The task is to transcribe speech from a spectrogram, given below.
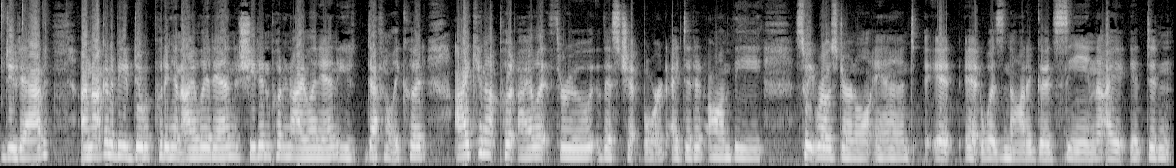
doodad. I'm not going to be do, putting an eyelet in. She didn't put an eyelet in. You definitely could. I cannot put eyelet through this chipboard. I did it on the Sweet Rose Journal and it it was not a good scene. I it didn't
